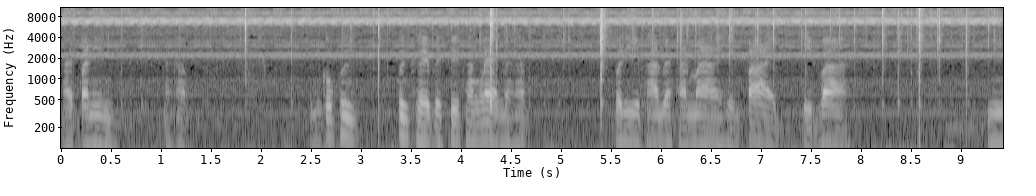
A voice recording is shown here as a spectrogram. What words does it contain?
ขายปลานินนะครับ ผมก็เพิ่งเพิ่งเคยไปซื้อครั้งแรกนะครับ พอดีผ่านไปผ่านมาเห็นป้ายติดว่า มี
